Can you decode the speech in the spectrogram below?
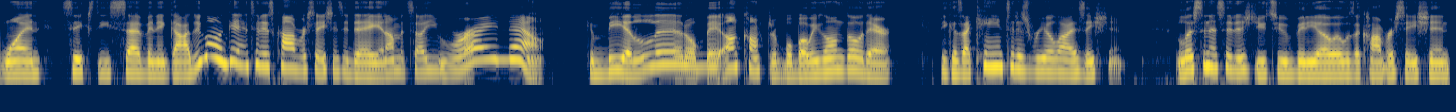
167. And guys, we're going to get into this conversation today, and I'm going to tell you right now, can be a little bit uncomfortable, but we're going to go there because I came to this realization. Listening to this YouTube video, it was a conversation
